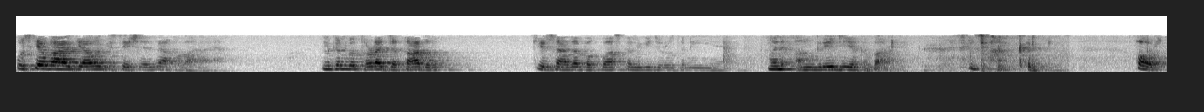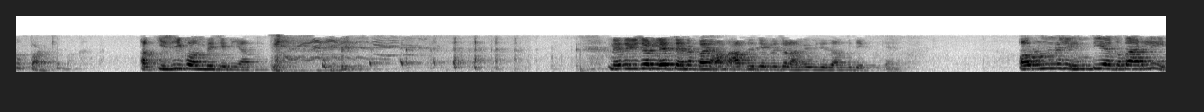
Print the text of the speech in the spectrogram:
उसके बाद हुआ स्टेशन में अखबार आया। लेकिन उनको थोड़ा जता दो कि ज़्यादा बकवास करने की ज़रूरत नहीं है। मैंने अंग्रेज़ी अखबार जानकर और उसको पढ़ के अब किसी को अंग्रेज़ी नहीं आती नहीं तो यूज़र लेते हैं ना, भाई, हम आपने देख लो चलो हमें भी हम भी देखते हैं। और उन्होंने जो हिंदी अखबार ली,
